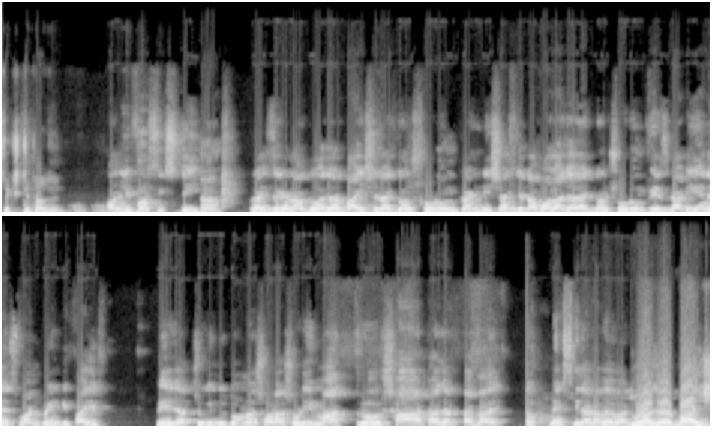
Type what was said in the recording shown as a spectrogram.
sixty thousand only for sixty হ্যাঁ। দেখে নাও দু হাজার বাইশের একদম শোরুম কন্ডিশন যেটা বলা যায় একদম শোরুম পিস গাড়ি এনএস ওয়ান টোয়েন্টি ফাইভ পেয়ে যাচ্ছ কিন্তু তোমরা সরাসরি মাত্র ষাট হাজার টাকায়। নেক্সট কি দেখাবে এবার? দু হাজার বাইশ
